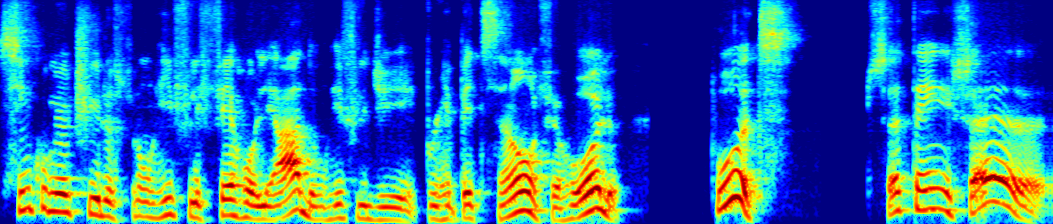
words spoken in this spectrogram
5 mil tiros para um rifle ferrolhado, um rifle de por repetição, ferrolho, putz, você tem, isso é,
